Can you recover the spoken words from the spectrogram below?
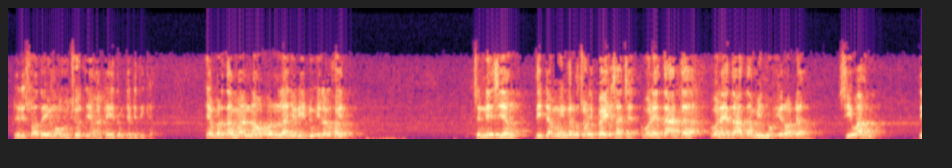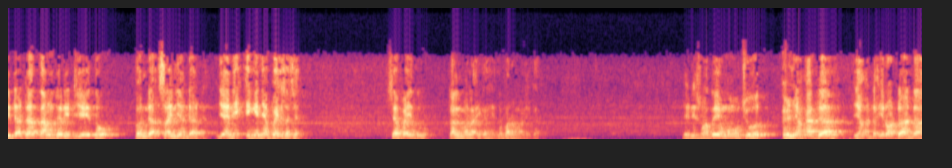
Dari suatu yang mewujud yang ada itu menjadi tiga. Yang pertama, nau'un la yuridu ilal khair. Jenis yang tidak menginginkan kecuali baik saja. Wala ta'ata wala ta'ata minhu iradah siwahu. Tidak datang dari dia itu kehendak selainnya, tidak ada. Ya ini inginnya baik saja. Siapa itu? Kal malaikat itu para malaikat. Jadi suatu yang mewujud, yang ada, yang ada iradah, ada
